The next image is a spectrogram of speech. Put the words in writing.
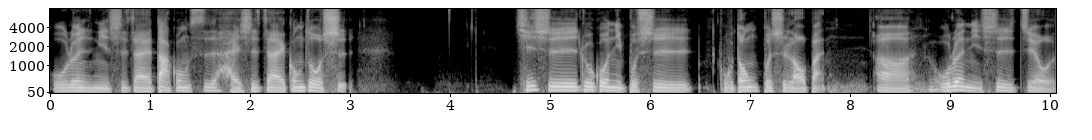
无论你是在大公司还是在工作室，其实如果你不是股东，不是老板，啊，无论你是只有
